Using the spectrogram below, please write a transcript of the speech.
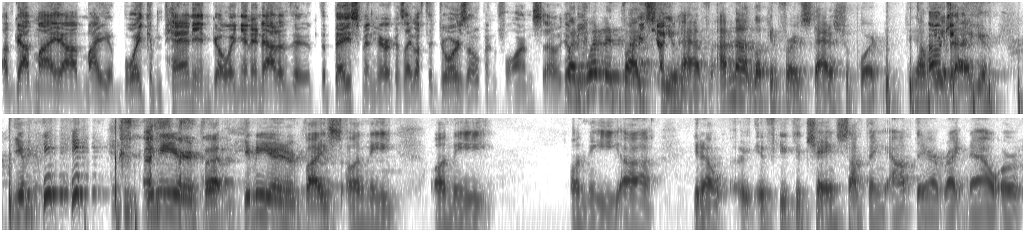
I've got my uh, my boy companion going in and out of the, the basement here because I left the doors open for him. So But be- what advice do you have? I'm not looking for a status report. Tell me Okay. about your give me, give me your give me your advice on the on the on the uh, you know if you could change something out there right now, or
